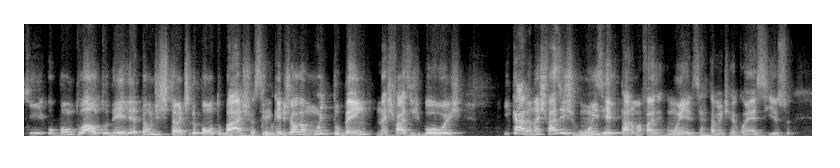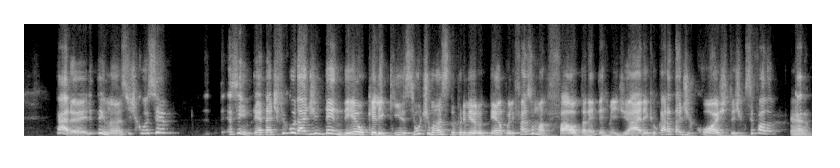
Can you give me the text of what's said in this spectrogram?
que o ponto alto dele é tão distante do ponto baixo, assim, Sim. porque ele joga muito bem nas fases boas. E, cara, nas fases ruins, e ele tá numa fase ruim, ele certamente reconhece isso. Cara, ele tem lances que você assim, tem até dificuldade de entender o que ele quis. Esse último lance do primeiro tempo, ele faz uma falta na intermediária, que o cara tá de costas, que você fala, é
